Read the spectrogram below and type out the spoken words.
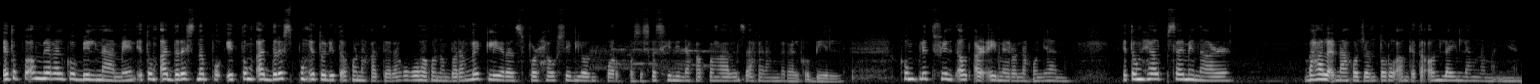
ito po ang Meralco bill namin. Itong address na po, itong address pong ito dito ako nakatira. Kukuha ko ng barangay clearance for housing loan purposes kasi hindi nakapangalan sa akin ang Meralco bill. Complete filled out RA, meron ako niyan. Itong help seminar, bahala na ako dyan. Turuan kita. Online lang naman yan.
